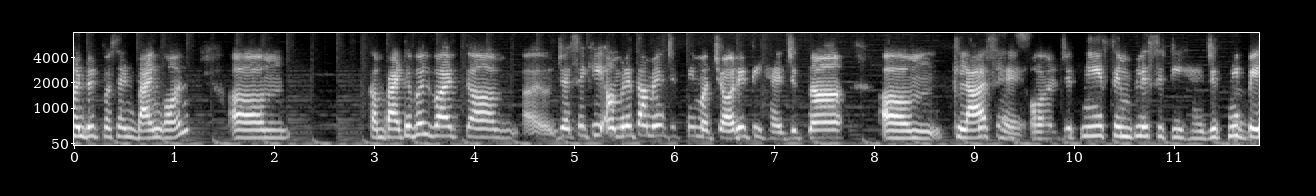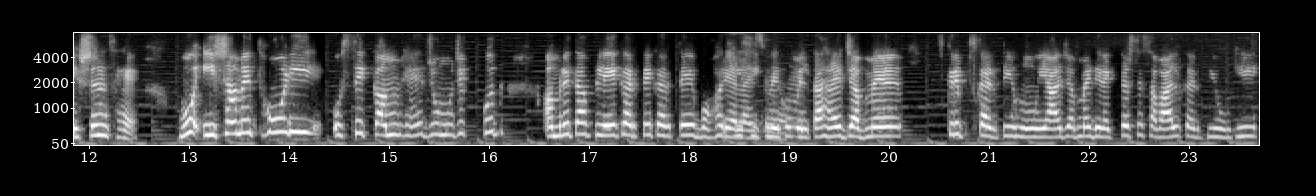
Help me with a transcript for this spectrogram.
hundred percent bang on compatible but जैसे कि अमृता में जितनी मच्योरिटी है जितना क्लास um, है और जितनी सिंप्लिसिटी है जितनी पेशेंस। है वो ईशा में थोड़ी उससे कम है जो मुझे खुद अमृता प्ले करते करते बहुत ही सीखने को मिलता है। जब मैं स्क्रिप्ट करती हूँ या जब मैं डायरेक्टर से सवाल करती हूँ कि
